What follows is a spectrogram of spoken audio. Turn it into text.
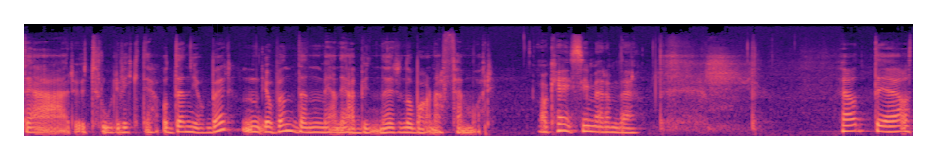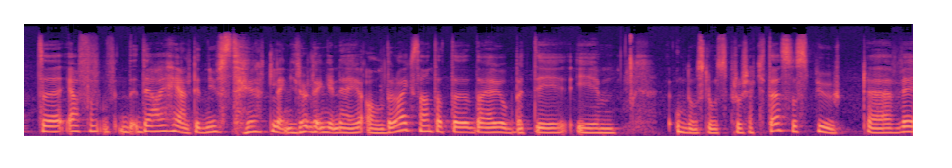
Det er utrolig viktig. Og den jobber, jobben den mener jeg begynner når barnet er fem år. Ok, si mer om det. Ja, det, at, eh, ja, det har jeg hele tiden justert lenger og lenger ned i alder. Da, ikke sant? At eh, da jeg jobbet i, i ungdomslosprosjektet, så spurte vi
